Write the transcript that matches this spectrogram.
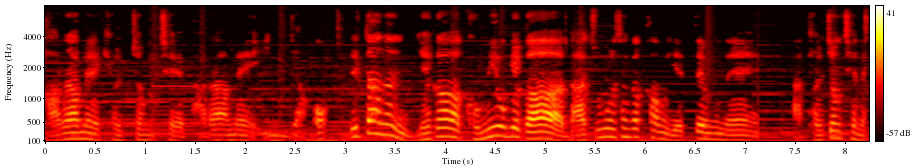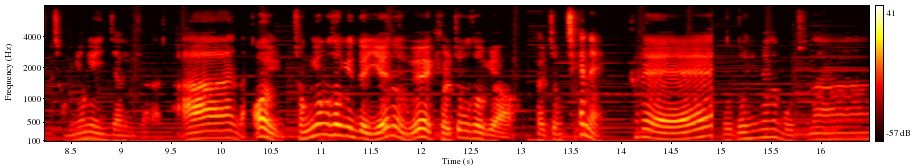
바람의 결정체 바람의 인장 어 일단은 얘가 거미호개가 나중을 생각하면 얘 때문에 아 결정체네. 정령의 인장인 줄 알았네. 아 나. 어이 정령석인데 얘는 왜 결정석이야? 결정체네. 그래. 너도 힘에는 뭐 주나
